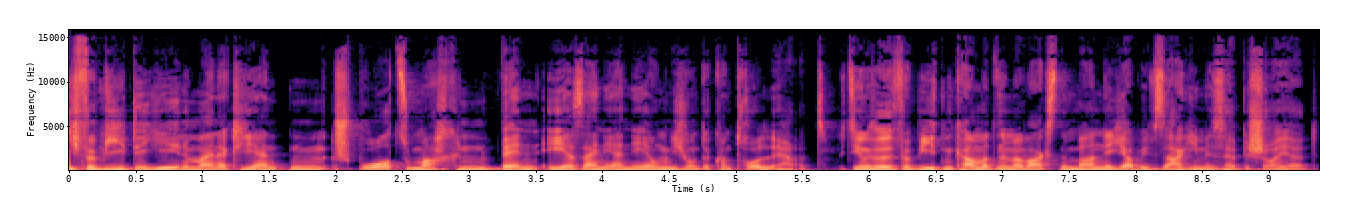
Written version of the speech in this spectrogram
Ich verbiete jedem meiner Klienten Sport zu machen, wenn er seine Ernährung nicht unter Kontrolle hat. Beziehungsweise verbieten kann man es einem erwachsenen Mann nicht, aber ich sage ihm, es ist halt bescheuert.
